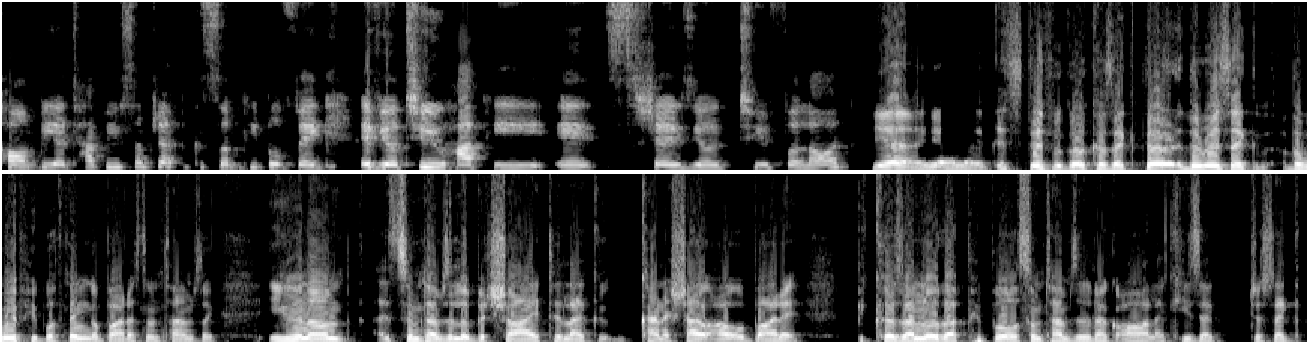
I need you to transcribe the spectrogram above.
can't be a taboo subject because some people think if you're too happy, it shows you're too full on. Yeah, yeah, like it's difficult because like there there is like the way people think about it sometimes. Like even I'm sometimes a little bit shy to like kind of shout out about it because I know that people sometimes are like, oh, like he's like just like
